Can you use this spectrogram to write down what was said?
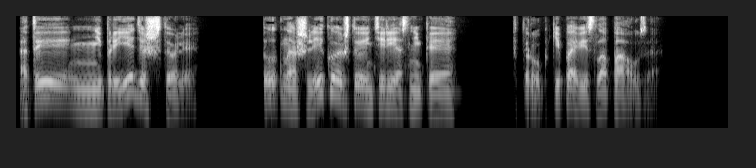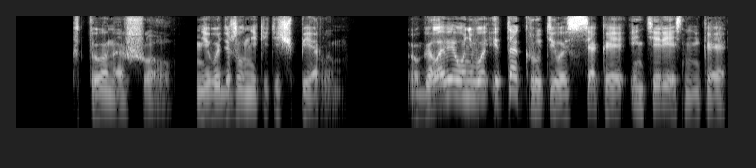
«А ты не приедешь, что ли? Тут нашли кое-что интересненькое». В трубке повисла пауза. «Кто нашел?» — не выдержал Никитич первым. В голове у него и так крутилось всякое интересненькое,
